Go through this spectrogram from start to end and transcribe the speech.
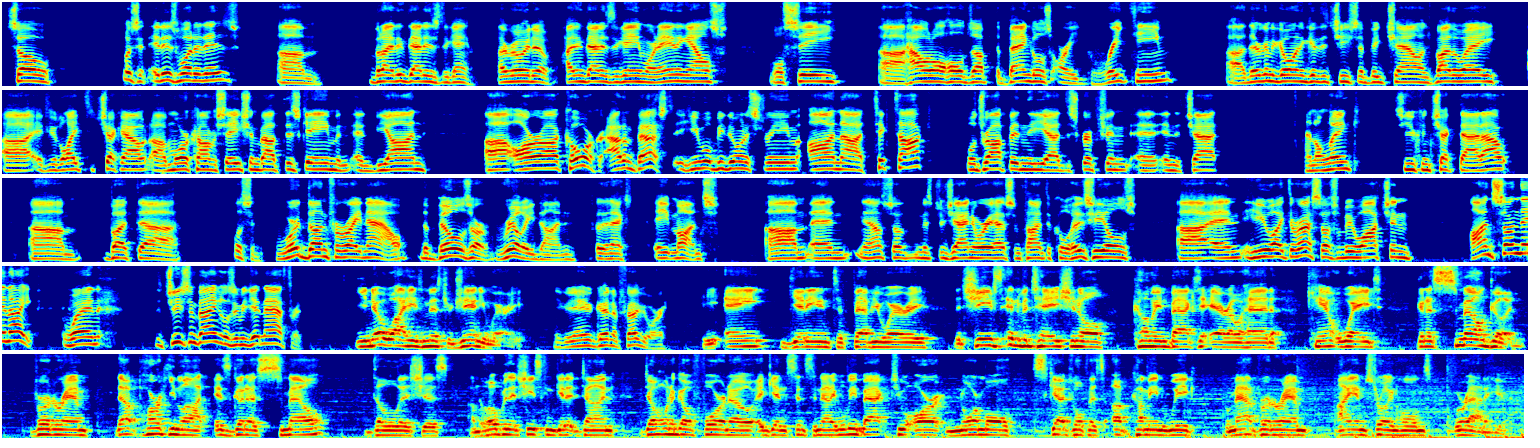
So, listen, it is what it is. Um, but I think that is the game. I really do. I think that is the game more than anything else. We'll see uh, how it all holds up. The Bengals are a great team. Uh, they're going to go in and give the Chiefs a big challenge. By the way, uh, if you'd like to check out uh, more conversation about this game and, and beyond, uh, our uh, coworker Adam Best, he will be doing a stream on TikTok. We'll drop in the description in the chat and a link so you can check that out. Um, but listen, we're done for right now. The Bills are really done for the next eight months. Um, and, you know, so Mr. January has some time to cool his heels. Uh, and he, like the rest of us, will be watching on Sunday night when the Chiefs and Bengals will be getting after it. You know why he's Mr. January? You ain't getting to February. He ain't getting to February. The Chiefs Invitational coming back to Arrowhead. Can't wait. Gonna smell good. Verderame, that parking lot is gonna smell delicious. I'm hoping that Chiefs can get it done. Don't want to go 4 0 against Cincinnati. We'll be back to our normal schedule for this upcoming week. For Matt Verderame, I am Sterling Holmes. We're out of here.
